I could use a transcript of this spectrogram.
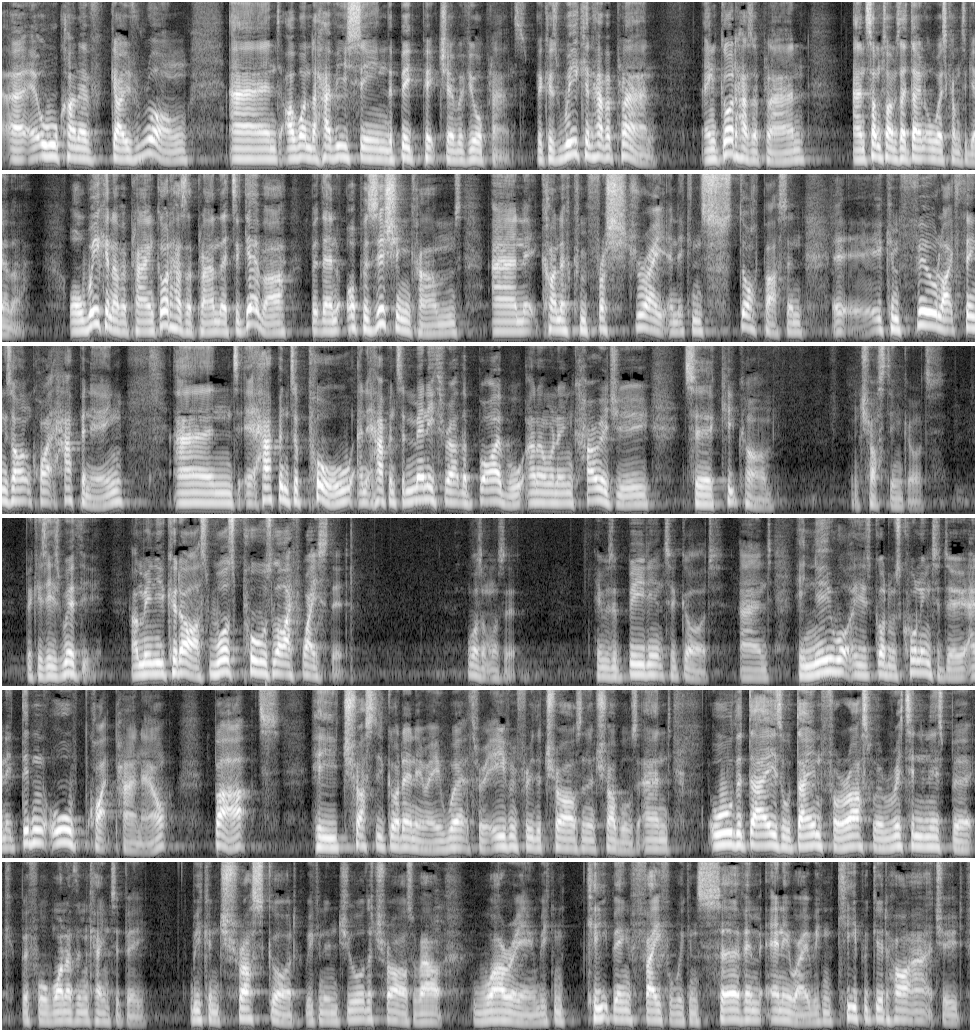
uh, it all kind of goes wrong. And I wonder, have you seen the big picture with your plans? Because we can have a plan and God has a plan, and sometimes they don't always come together. Or we can have a plan, God has a plan, they're together, but then opposition comes and it kind of can frustrate and it can stop us and it, it can feel like things aren't quite happening. And it happened to Paul and it happened to many throughout the Bible. And I want to encourage you to keep calm and trust in God because He's with you. I mean, you could ask, was Paul's life wasted? It wasn't, was it? He was obedient to God and he knew what his God was calling to do, and it didn't all quite pan out, but he trusted God anyway. He worked through it, even through the trials and the troubles. And all the days ordained for us were written in his book before one of them came to be. We can trust God. We can endure the trials without worrying. We can keep being faithful. We can serve him anyway. We can keep a good heart attitude.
